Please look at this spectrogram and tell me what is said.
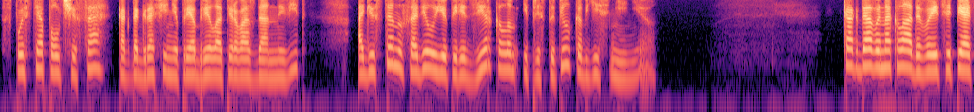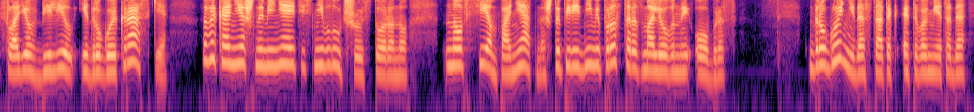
Спустя полчаса, когда графиня приобрела первозданный вид, Агюстен усадил ее перед зеркалом и приступил к объяснению. Когда вы накладываете пять слоев белил и другой краски, вы, конечно, меняетесь не в лучшую сторону, но всем понятно, что перед ними просто размалеванный образ. Другой недостаток этого метода —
